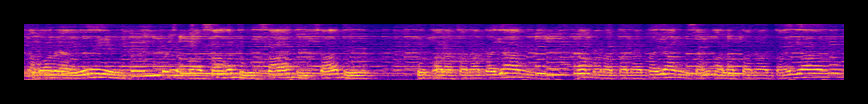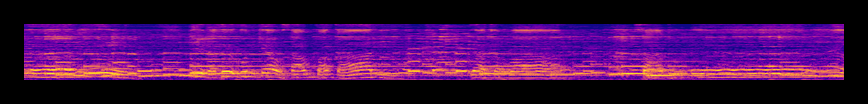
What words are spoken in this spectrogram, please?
เราบอกแล้วเลยก็จะมาสาธุสาธุสาธุ พุทธรัตนาตายังธรรมรัตนาตายัง สังฆรัตนาตายังนี่ก็คือคุณแก้วสามประการราชวาสาธุเดอ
